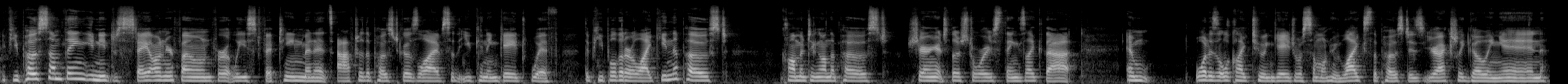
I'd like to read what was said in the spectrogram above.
if you post something, you need to stay on your phone for at least 15 minutes after the post goes live so that you can engage with the people that are liking the post, commenting on the post, sharing it to their stories, things like that. And what does it look like to engage with someone who likes the post is you're actually going in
